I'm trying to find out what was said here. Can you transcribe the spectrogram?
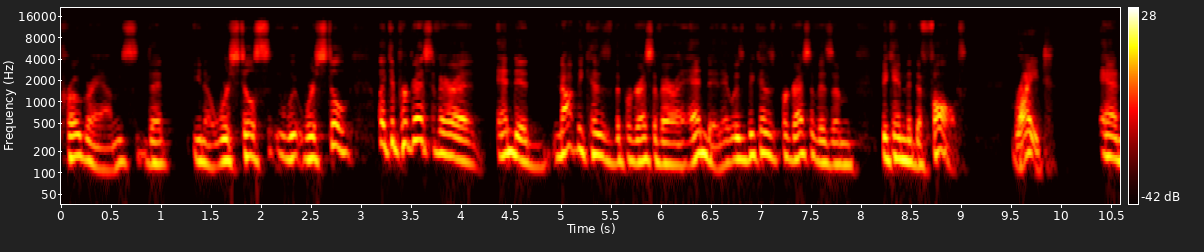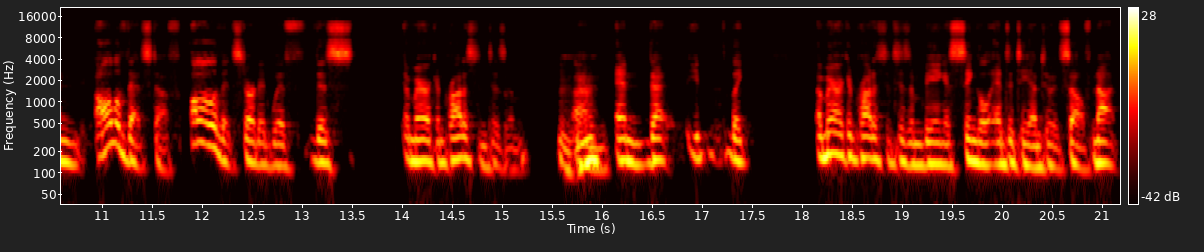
programs that you know we're still we're still like the progressive era ended not because the progressive era ended it was because progressivism became the default. Right. And all of that stuff all of it started with this american protestantism. Mm-hmm. um, and that like american protestantism being a single entity unto itself not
